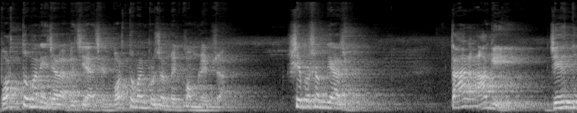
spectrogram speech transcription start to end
বর্তমানে যারা বেঁচে আছেন, বর্তমান প্রজন্মের কমরেডরা। সে প্রসঙ্গে আসব তার আগে যেহেতু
